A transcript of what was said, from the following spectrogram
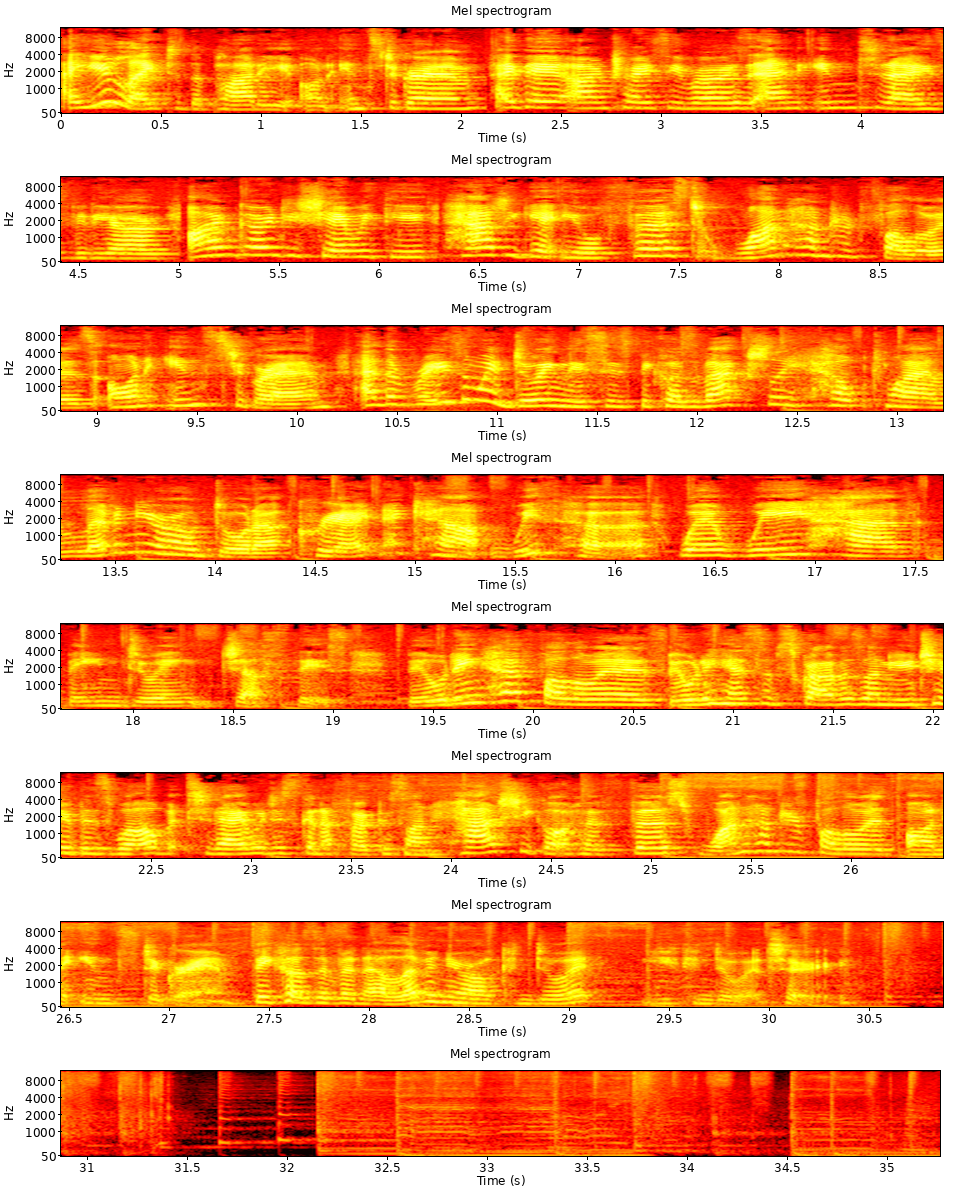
Are you late to the party on Instagram? Hey there, I'm Tracy Rose and in today's video, I'm going to share with you how to get your first 100 followers on Instagram. And the reason we're doing this is because I've actually helped my 11 year old daughter create an account with her where we have been doing just this, building her followers, building her subscribers on YouTube as well. But today we're just gonna focus on how she got her first 100 followers on Instagram. Because if an 11 year old can do it, you can do it too.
